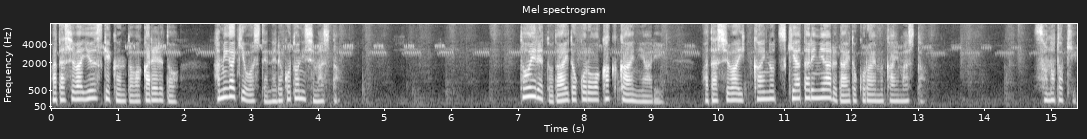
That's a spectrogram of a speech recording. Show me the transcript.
私はゆうすけくんと別れると歯磨きをして寝ることにしました。トイレと台所は各階にあり私は1階の突き当たりにある台所へ向かいました。その時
